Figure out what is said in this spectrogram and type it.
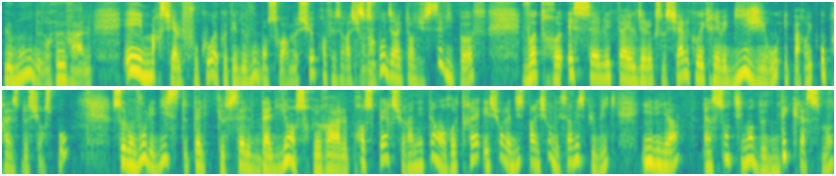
le monde rural. Et Martial Foucault, à côté de vous, bonsoir monsieur, professeur à Sciences Po, directeur du CEVIPOF. Votre essai L'État et le dialogue social, coécrit avec Guy Giroud, est paru aux presses de Sciences Po. Selon vous, les listes telles que celle d'Alliance rurale prospèrent sur un État en retrait et sur la disparition des services publics, il y a un sentiment de déclassement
